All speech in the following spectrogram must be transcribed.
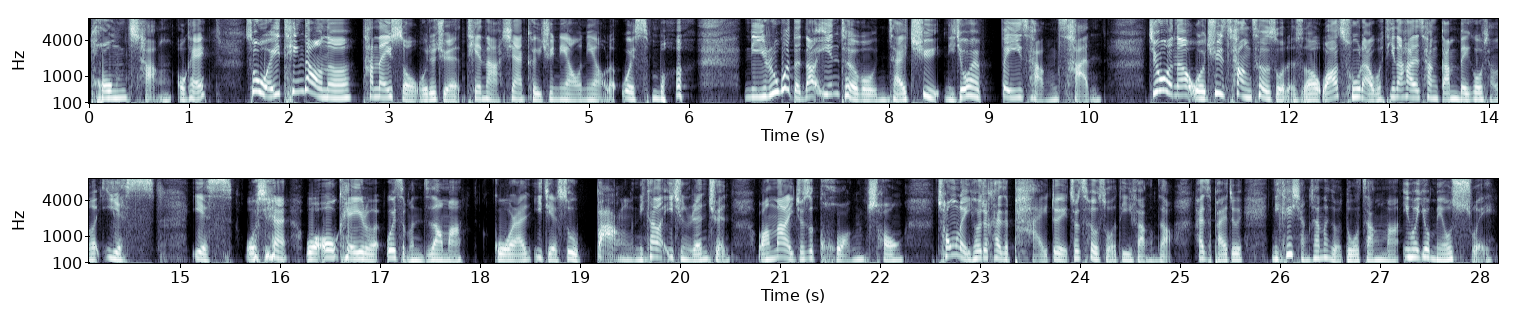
通常，OK，所以我一听到呢，他那一首，我就觉得天哪，现在可以去尿尿了。为什么？你如果等到 interval 你才去，你就会非常惨。结果呢，我去上厕所的时候，我要出来，我听到他在唱干杯歌，我想说 yes yes，我现在我 OK 了。为什么？你知道吗？果然一结束，棒！你看到一群人群往那里就是狂冲，冲了以后就开始排队，就厕所的地方，你知道，开始排队。你可以想象那个有多脏吗？因为又没有水。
